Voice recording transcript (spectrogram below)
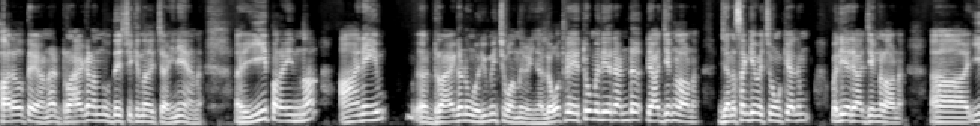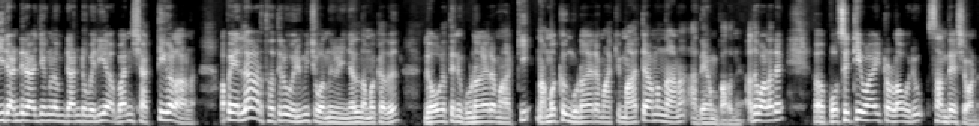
ഭാരതത്തെയാണ് ഡ്രാഗൺ എന്ന് ഉദ്ദേശിക്കുന്നത് ചൈനയാണ്. ഈ പറയുന്ന ആനയും ഡ്രാഗണും ഒരുമിച്ച് വന്നു കഴിഞ്ഞാൽ ലോകത്തിലെ ഏറ്റവും വലിയ രണ്ട് രാജ്യങ്ങളാണ്. ജനസംഖ്യ വെച്ച് നോക്കിയാലും വലിയ രാജ്യങ്ങളാണ്. ഈ രണ്ട് രാജ്യങ്ങളും രണ്ട് വലിയ വൻ ശക്തികളാണ്. അപ്പോൾ എല്ലാ അർത്ഥത്തിലും ഒരുമിച്ച് വന്നു കഴിഞ്ഞാൽ നമുക്കത് ലോകത്തിന് ഗുണകരമാക്കി നമുക്കും ഗുണകരമാക്കി മാറ്റാമെന്നാണ് അദ്ദേഹം പറഞ്ഞത്. അത് വളരെ പോസിറ്റീവായിട്ടുള്ള ഒരു സന്ദേശമാണ്.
